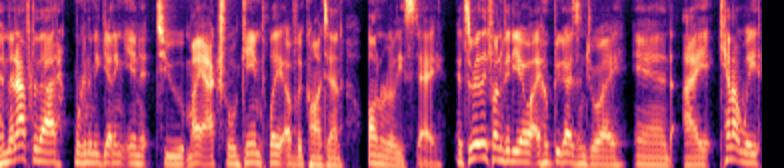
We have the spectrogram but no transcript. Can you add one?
And then after that, we're going to be getting into my actual gameplay of the content on release day. It's a really fun video. I hope you guys enjoy, and I cannot wait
